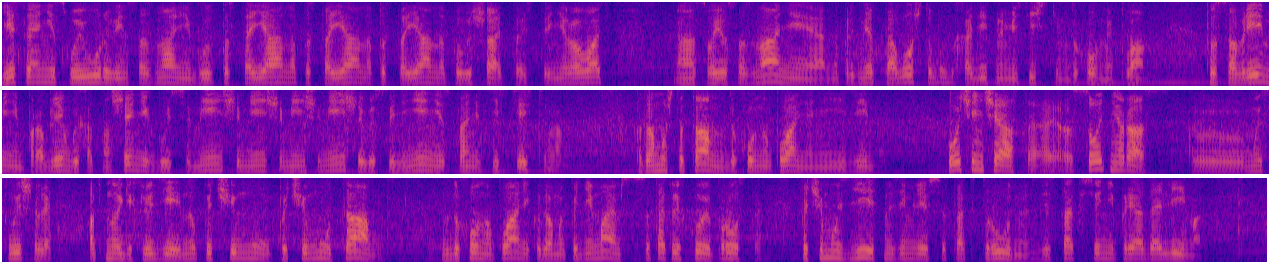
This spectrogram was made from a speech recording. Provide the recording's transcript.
Если они свой уровень сознания будут постоянно, постоянно, постоянно повышать, то есть тренировать а, свое сознание на предмет того, чтобы выходить на мистический, на духовный план, то со временем проблем в их отношениях будет все меньше, меньше, меньше, меньше, и воссоединение станет естественным. Потому что там, на духовном плане, они едины. Очень часто, э, сотни раз э, мы слышали от многих людей, ну почему, почему там, на духовном плане, куда мы поднимаемся, все так легко и просто. Почему здесь, на земле, все так трудно, здесь так все непреодолимо.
